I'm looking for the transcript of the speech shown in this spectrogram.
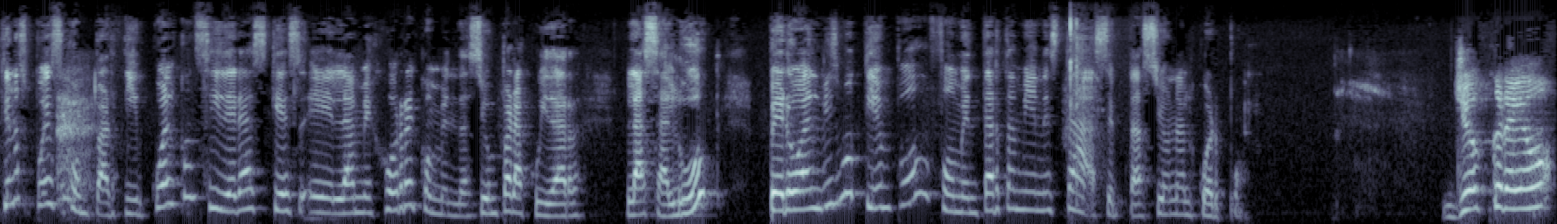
¿qué nos puedes compartir? ¿Cuál consideras que es eh, la mejor recomendación para cuidar la salud, pero al mismo tiempo fomentar también esta aceptación al cuerpo. Yo creo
